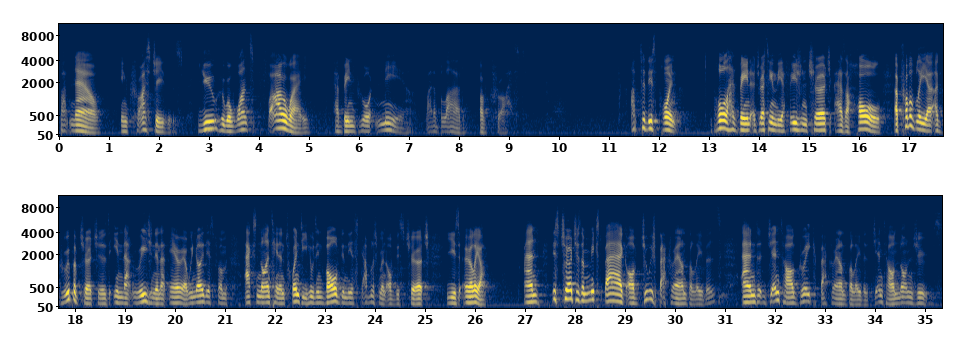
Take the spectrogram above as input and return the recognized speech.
But now, in Christ Jesus, you who were once far away have been brought near by the blood of Christ. Up to this point, Paul has been addressing the Ephesian church as a whole, uh, probably a, a, group of churches in that region, in that area. We know this from Acts 19 and 20. He was involved in the establishment of this church years earlier. And this church is a mixed bag of Jewish background believers and Gentile Greek background believers, Gentile non Jews.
